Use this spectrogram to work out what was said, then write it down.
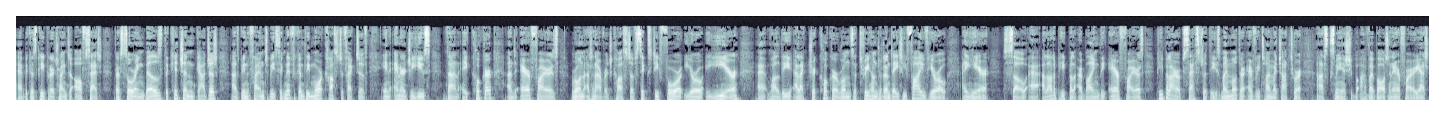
uh, because people are trying to offset their soaring bills. The kitchen gadget has been found to be significantly more cost effective in energy use than a cooker, and air fryers run at an average cost of 64 euro a year, uh, while the electric cooker runs at 385 euro a year. So uh, a lot of people are buying the air fryers. People are obsessed with these. My mother, every time I chat to her, asks me, she, "Have I bought an air fryer yet?"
